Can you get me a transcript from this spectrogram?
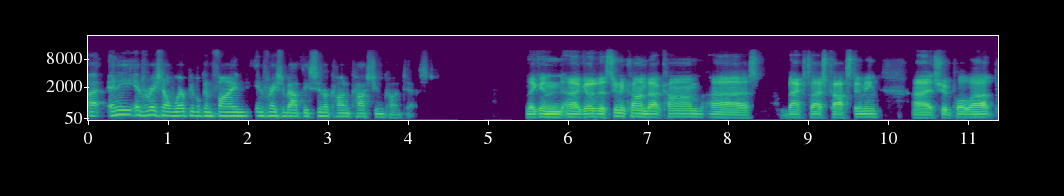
Uh, any information on where people can find information about the SoonerCon costume contest? They can uh, go to SoonerCon.com uh, backslash costuming. Uh, it should pull up,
